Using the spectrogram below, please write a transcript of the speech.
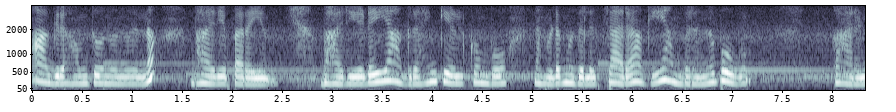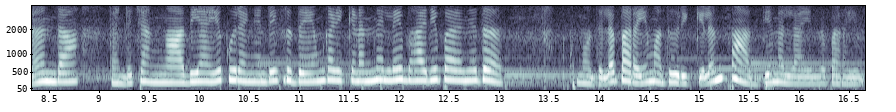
ആഗ്രഹം തോന്നുന്നു എന്ന് ഭാര്യ പറയും. ഭാര്യയുടെ ഈ ആഗ്രഹം കേൾക്കുമ്പോൾ നമ്മുടെ മുതലച്ചാര ആകെ അമ്പരന്ന് പോകും. കാരണം എന്താ? തന്റെ ചങ്ങാതിയായ കുരങ്ങന്റെ ഹൃദയം കഴിക്കണം എന്നല്ലേ ഭാര്യ പറഞ്ഞത്? മുതല പറയും അതൊരിക്കലും സാധ്യമല്ല എന്ന് പറയും.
